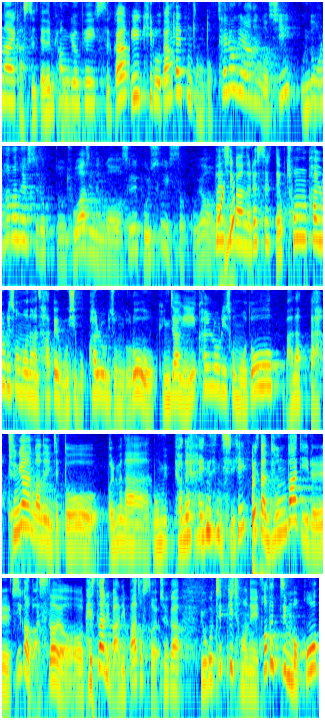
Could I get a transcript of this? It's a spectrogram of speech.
날 갔을 때는 평균 페이스가 1km당 8분 정도. 체력이라는 것이 운동을 하면 할수록 또 좋아지는 것을 볼 수 있었고요. 1시간을 했을 때 총 칼로리 소모는 한 455칼로리 정도로 굉장히 칼로리 소모도 많았다. 중요한 거는 이제 또 얼마나 몸이 변해야 했는지 일단 눈바디를 찍어 놨어요. 뱃살이 많이 빠졌어요. 제가 요거 찍기 전에 커드찜 먹고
